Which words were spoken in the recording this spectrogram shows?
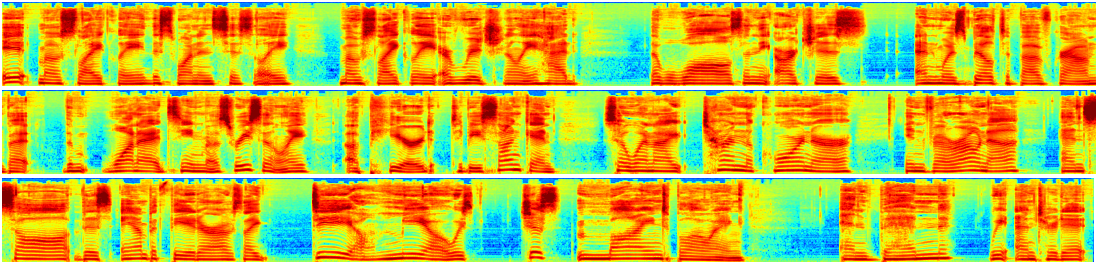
it most likely, this one in Sicily, most likely originally had the walls and the arches and was built above ground. But the one I had seen most recently appeared to be sunken. So when I turned the corner in Verona and saw this amphitheater, I was like, Dio mio, it was just mind blowing. And then we entered it,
